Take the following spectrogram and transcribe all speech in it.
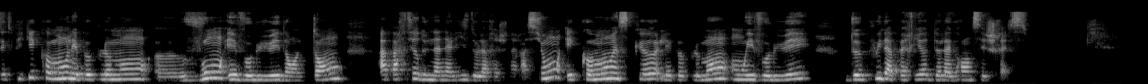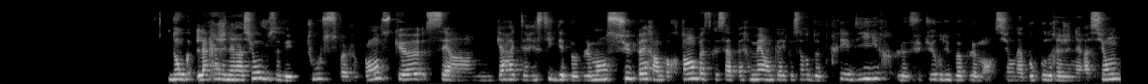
expliquer comment les peuplements euh, vont évoluer dans le temps à partir d'une analyse de la régénération et comment est-ce que les peuplements ont évolué depuis la période de la grande sécheresse. Donc, la régénération, vous savez tous, je pense, que c'est une caractéristique des peuplements super important parce que ça permet en quelque sorte de prédire le futur du peuplement. Si on a beaucoup de régénération,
